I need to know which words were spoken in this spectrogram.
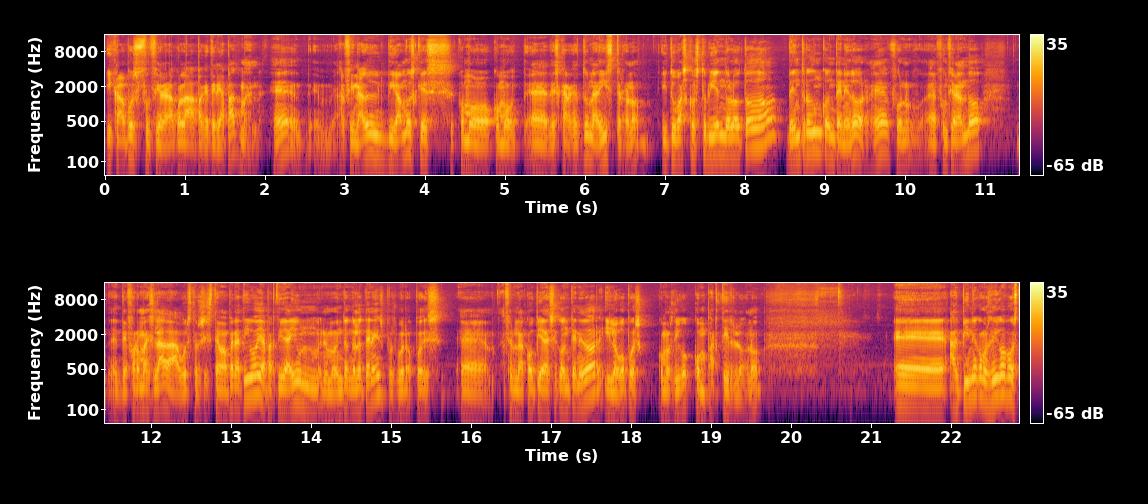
Y claro, pues funcionará con la paquetería Pacman. ¿eh? Al final, digamos que es como, como eh, descargarte una distro, ¿no? Y tú vas construyéndolo todo dentro de un contenedor, ¿eh? eh funcionando de forma aislada a vuestro sistema operativo y a partir de ahí, en el momento en que lo tenéis, pues bueno, puedes hacer una copia de ese contenedor y luego, pues, como os digo, compartirlo, ¿no? Alpine, como os digo, pues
